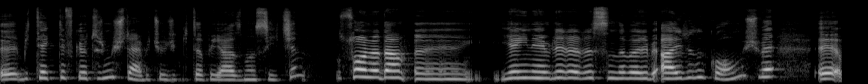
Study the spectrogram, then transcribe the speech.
e, bir teklif götürmüşler bir çocuk kitabı yazması için. Sonradan e, yayın evleri arasında böyle bir ayrılık olmuş ve e, e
